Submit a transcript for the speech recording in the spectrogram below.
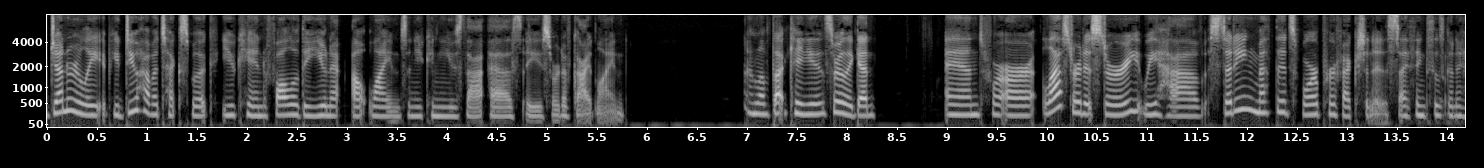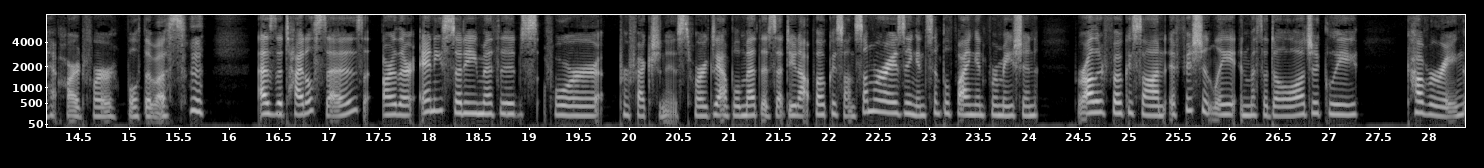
generally, if you do have a textbook, you can follow the unit outlines and you can use that as a sort of guideline. I love that, Katie. It's really good. And for our last Reddit story, we have studying methods for perfectionists. I think this is going to hit hard for both of us. As the title says, are there any study methods for perfectionists? For example, methods that do not focus on summarizing and simplifying information, but rather focus on efficiently and methodologically covering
